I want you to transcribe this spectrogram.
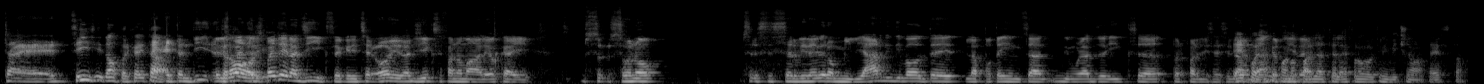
Cioè è, Sì, sì, no, per carità. è tanti- però- rispetto, rispetto ai raggi X che dice, oh i raggi X fanno male, ok, S- sono... se- se servirebbero miliardi di volte la potenza di un raggio X per fare gli stessi danni. E poi anche quando dire. parli al telefono lo tieni vicino alla testa.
